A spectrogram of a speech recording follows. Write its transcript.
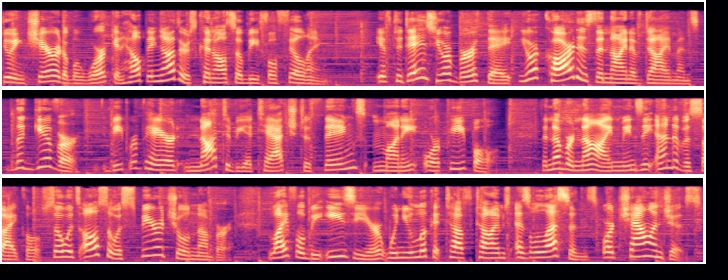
Doing charitable work and helping others can also be fulfilling. If today's your birthday, your card is the Nine of Diamonds, the giver. Be prepared not to be attached to things, money, or people. The number nine means the end of a cycle, so it's also a spiritual number. Life will be easier when you look at tough times as lessons or challenges.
